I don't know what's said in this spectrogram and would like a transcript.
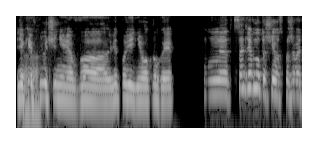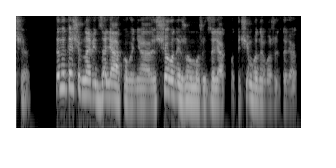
які Ага. включені в е, відповідні округи. Це для внутрішнього споживача. Це не те, щоб навіть залякування. Що вони вже можуть залякувати? Чим вони можуть залякувати?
